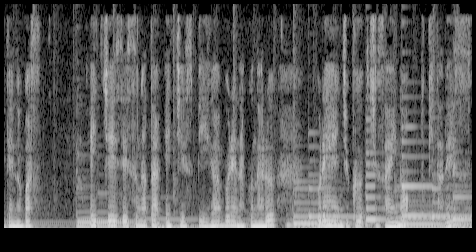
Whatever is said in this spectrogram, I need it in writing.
て伸ばす。HSS 型 HSP がブレなくなるブレーン塾主催の時田です、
